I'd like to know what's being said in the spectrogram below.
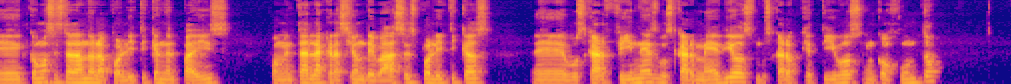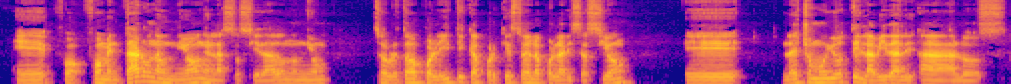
eh, cómo se está dando la política en el país, fomentar la creación de bases políticas, eh, buscar fines, buscar medios, buscar objetivos en conjunto, eh, fomentar una unión en la sociedad, una unión sobre todo política, porque esto de la polarización le ha hecho muy útil la vida a, a los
